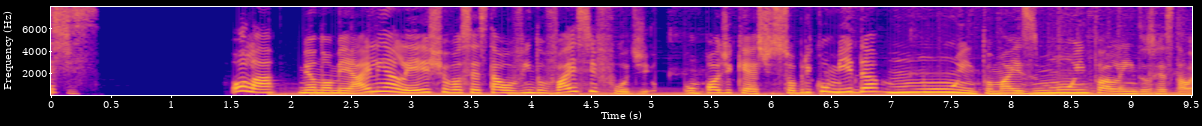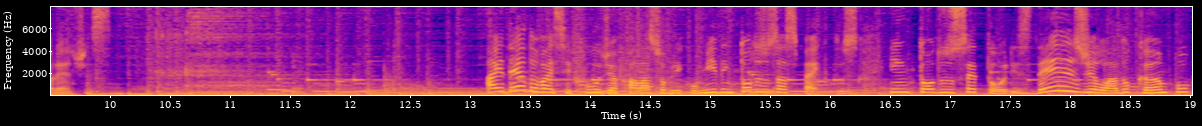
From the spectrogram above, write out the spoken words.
podcasts. Olá, meu nome é Aileen Aleixo você está ouvindo Vice Food, um podcast sobre comida muito, mas muito além dos restaurantes. A ideia do Vice Food é falar sobre comida em todos os aspectos e em todos os setores, desde lá do campo,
